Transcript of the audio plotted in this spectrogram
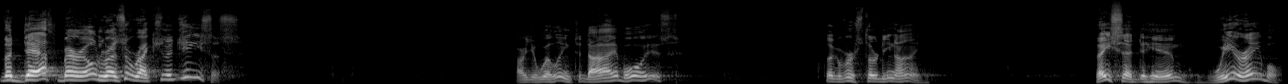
the death, burial, and resurrection of Jesus. Are you willing to die, boys? Look at verse 39. They said to him, We are able.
